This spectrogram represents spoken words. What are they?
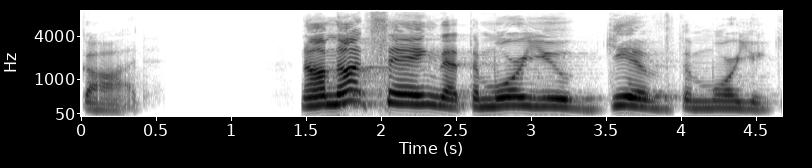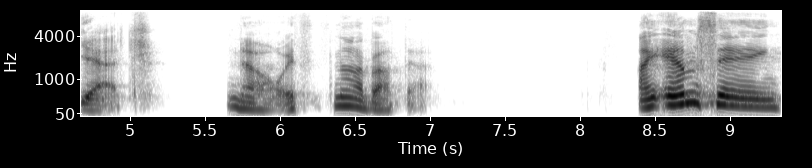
God. Now, I'm not saying that the more you give, the more you get. No, it's not about that. I am saying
